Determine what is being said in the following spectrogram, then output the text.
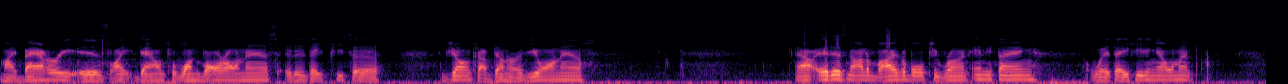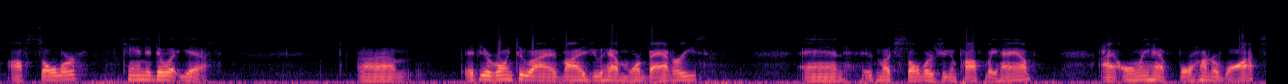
My battery is like down to one bar on this. It is a piece of junk. I've done a review on this. Now it is not advisable to run anything with a heating element off solar. Can you do it? Yes um, if you're going to, I advise you have more batteries and as much solar as you can possibly have. I only have 400 watts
